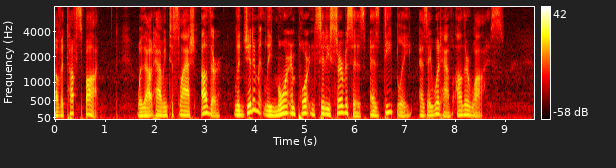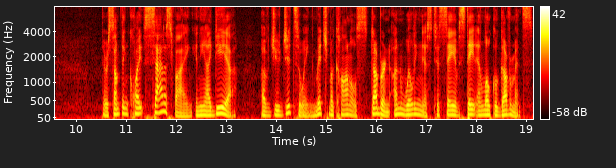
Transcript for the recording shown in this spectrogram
of a tough spot without having to slash other legitimately more important city services as deeply as they would have otherwise. There is something quite satisfying in the idea of jujitsuing Mitch McConnell's stubborn unwillingness to save state and local governments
